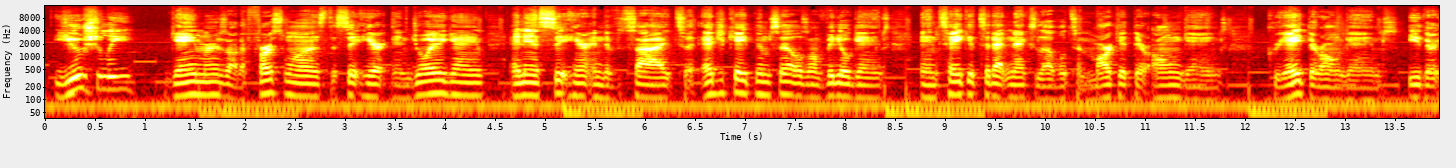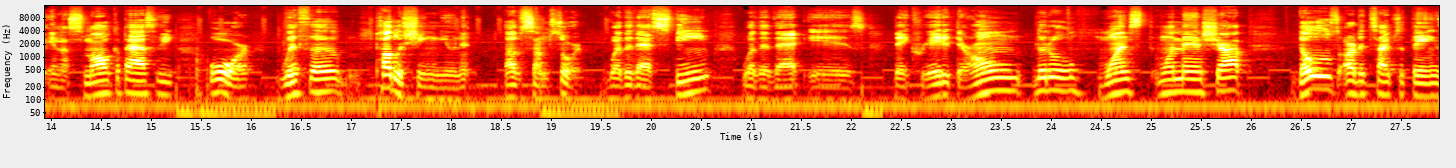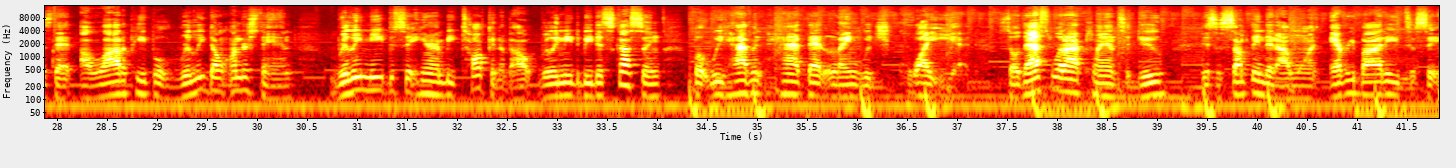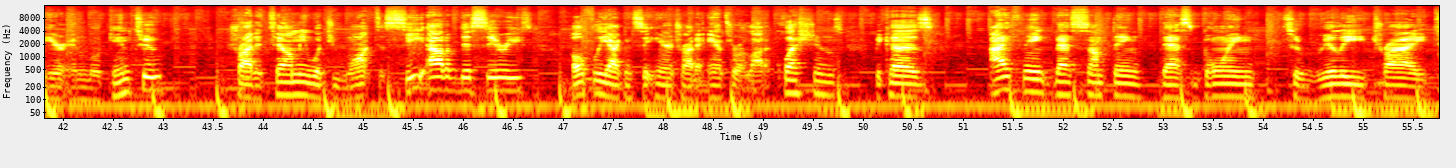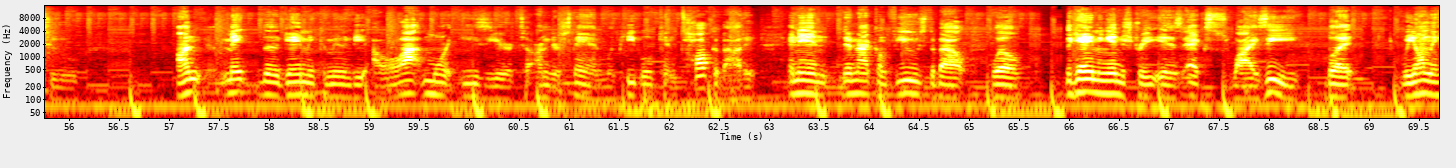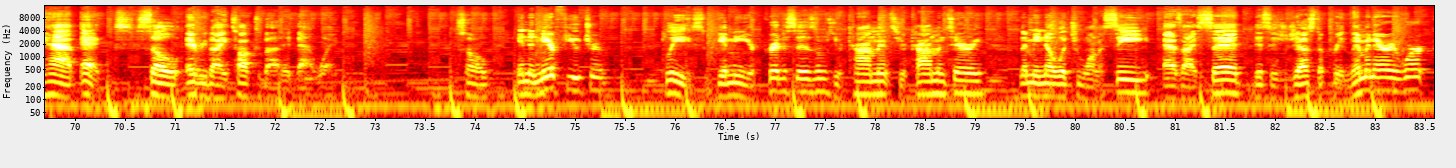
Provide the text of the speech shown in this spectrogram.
Usually, gamers are the first ones to sit here, enjoy a game, and then sit here and decide to educate themselves on video games and take it to that next level to market their own games, create their own games, either in a small capacity or with a publishing unit of some sort, whether that's Steam, whether that is they created their own little one one man shop. Those are the types of things that a lot of people really don't understand, really need to sit here and be talking about, really need to be discussing, but we haven't had that language quite yet. So that's what I plan to do. This is something that I want everybody to sit here and look into. Try to tell me what you want to see out of this series. Hopefully, I can sit here and try to answer a lot of questions because I think that's something that's going to really try to make the gaming community a lot more easier to understand when people can talk about it and then they're not confused about, well, the gaming industry is XYZ, but we only have X, so everybody talks about it that way. So, in the near future, please give me your criticisms, your comments, your commentary. Let me know what you want to see. As I said, this is just a preliminary work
